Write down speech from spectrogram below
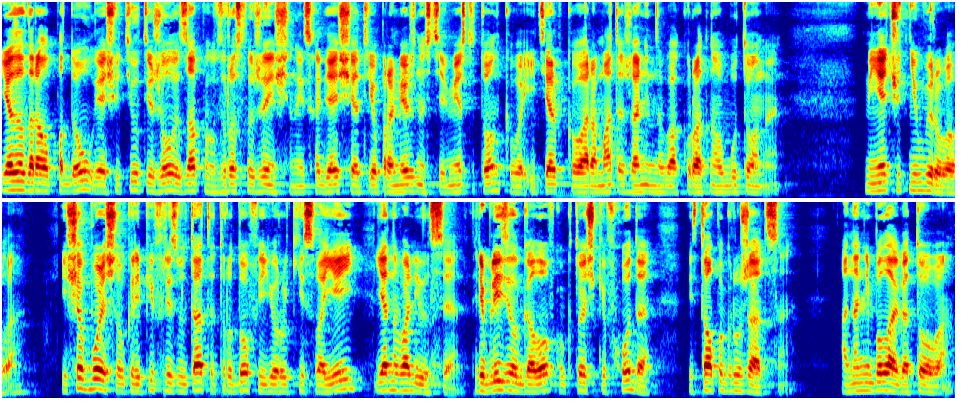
Я задрал подол и ощутил тяжелый запах взрослой женщины, исходящий от ее промежности вместо тонкого и терпкого аромата Жаниного аккуратного бутона. Меня чуть не вырвало. Еще больше укрепив результаты трудов ее руки своей, я навалился, приблизил головку к точке входа и стал погружаться. Она не была готова,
